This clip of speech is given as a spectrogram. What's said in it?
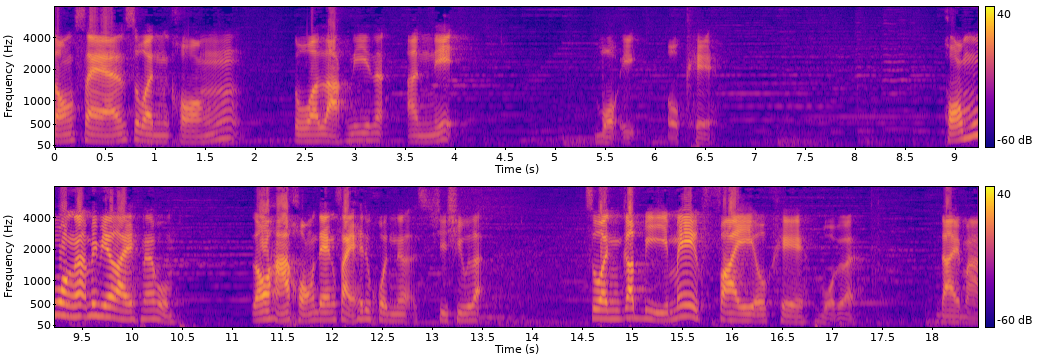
สองแสนส่วนของตัวหลักนี่นะ อันนี้ บวกอีก โอเค ของม่วงนะไม่มีอะไรนะผม เราหาของแดงใส่ให้ทุกคนเนี่ยชิวๆละ ส่วนกระบี่เมฆไฟ โอเคบวกไปก่อนได้มา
